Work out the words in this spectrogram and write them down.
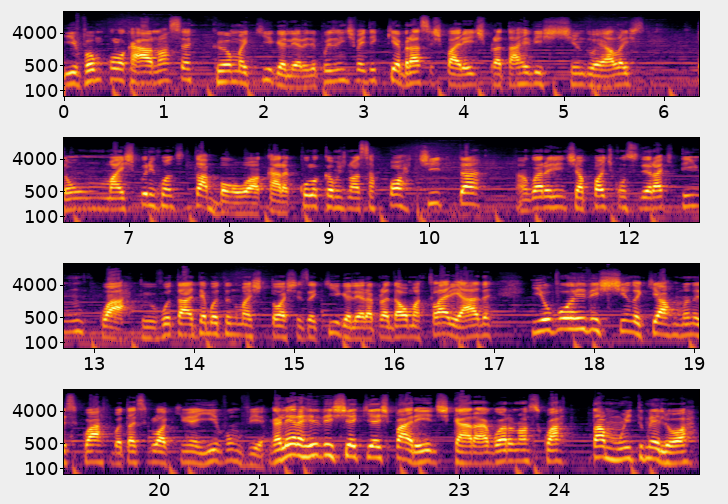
E vamos colocar a nossa cama aqui, galera. Depois a gente vai ter que quebrar essas paredes para estar tá revestindo elas. Então, mas por enquanto tá bom, ó, cara. Colocamos nossa portita. Agora a gente já pode considerar que tem um quarto. Eu vou estar tá até botando umas tochas aqui, galera, para dar uma clareada. E eu vou revestindo aqui, arrumando esse quarto, botar esse bloquinho aí, vamos ver. Galera, revestir aqui as paredes, cara. Agora o nosso quarto tá muito melhor.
